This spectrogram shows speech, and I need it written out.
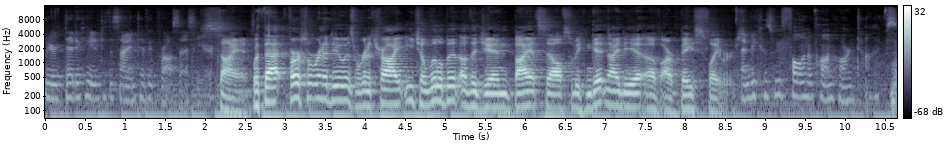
We are dedicated to the scientific process here. science. With that, first what we're gonna do is we're gonna try each a little bit of the gin by itself so we can get an idea of our base flavors. And because we've fallen upon hard times.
